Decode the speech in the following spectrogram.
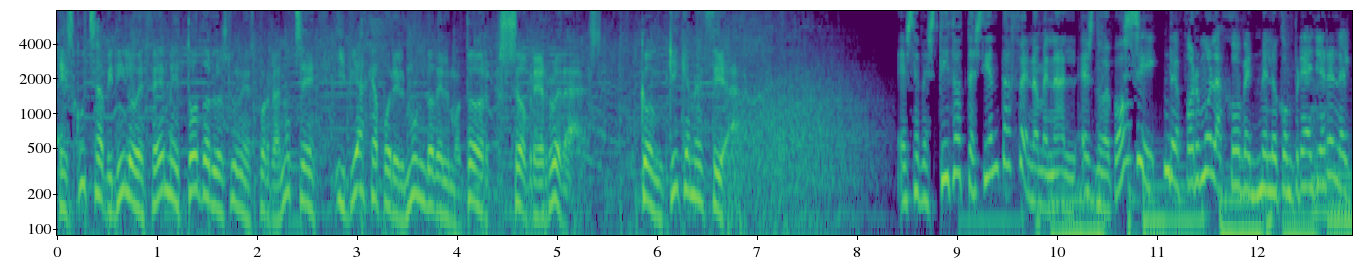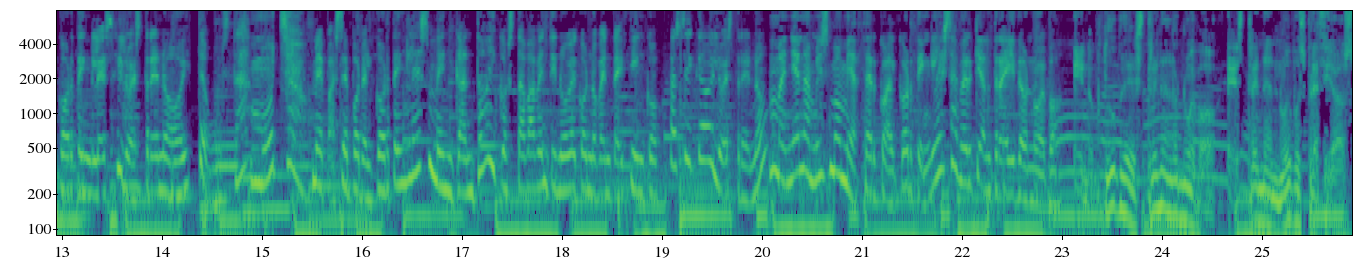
Escucha vinilo FM todos los lunes por la noche y viaja por el mundo del motor sobre ruedas. Con Kike Mencía. Ese vestido te sienta fenomenal. ¿Es nuevo? Sí, de fórmula joven. Me lo compré ayer en el corte inglés y lo estreno hoy. ¿Te gusta? Mucho. Me pasé por el corte inglés, me encantó y costaba 29,95. Así que hoy lo estreno. Mañana mismo me acerco al corte inglés a ver qué han traído nuevo. En octubre estrena lo nuevo. Estrenan nuevos precios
